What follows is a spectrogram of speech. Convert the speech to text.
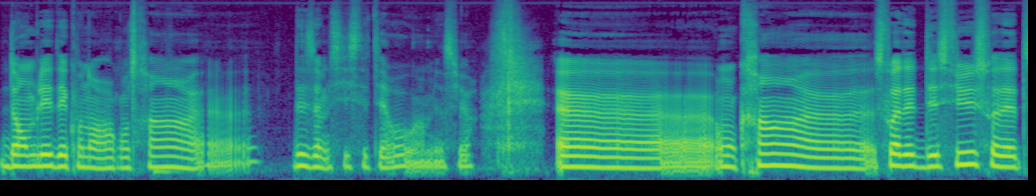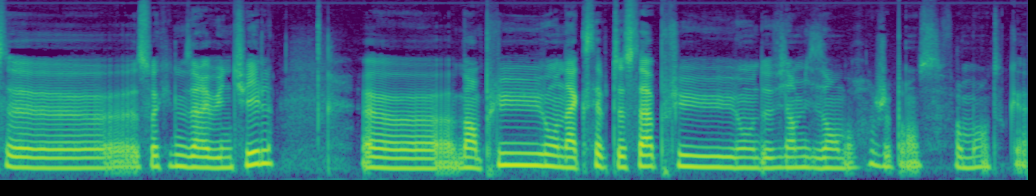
d'emblée, dès qu'on en rencontre un, des hommes cis hétéros, hein, bien sûr, on craint soit d'être déçu, soit d'être, soit qu'il nous arrive une tuile. Euh, ben plus on accepte ça, plus on devient misandre, je pense. Enfin moi en tout cas,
